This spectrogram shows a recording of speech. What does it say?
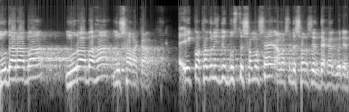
মুদারাবা, মুরাবাহা, মুশারাকা। এই কথাগুলি যদি বুঝতে সমস্যা হয়, আমার সাথে সরাসরি দেখা করেন।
